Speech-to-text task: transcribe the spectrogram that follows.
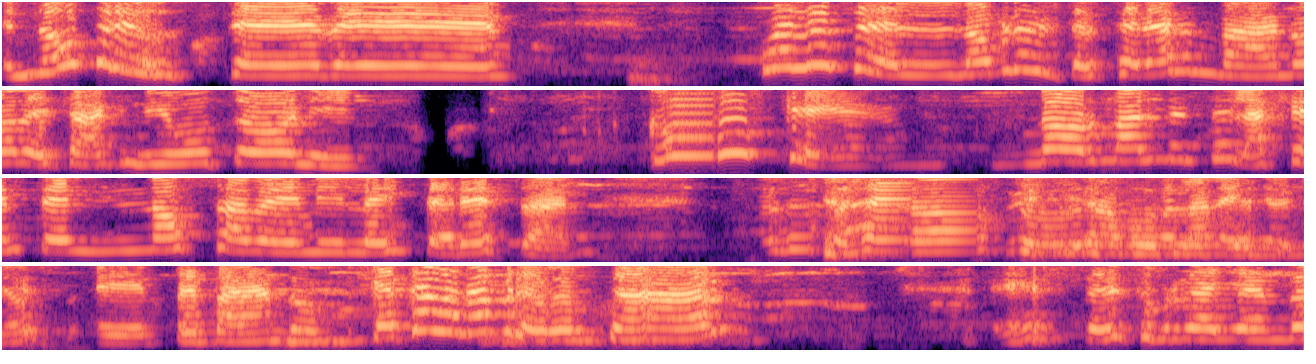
nombre usted, eh, ¿cuál es el nombre del tercer hermano de Isaac Newton? Y cosas que normalmente la gente no sabe ni le interesan. Entonces, pues ahí vamos con una bola de ñoños eh, preparando. ¿Qué te van a preguntar? Este, subrayando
